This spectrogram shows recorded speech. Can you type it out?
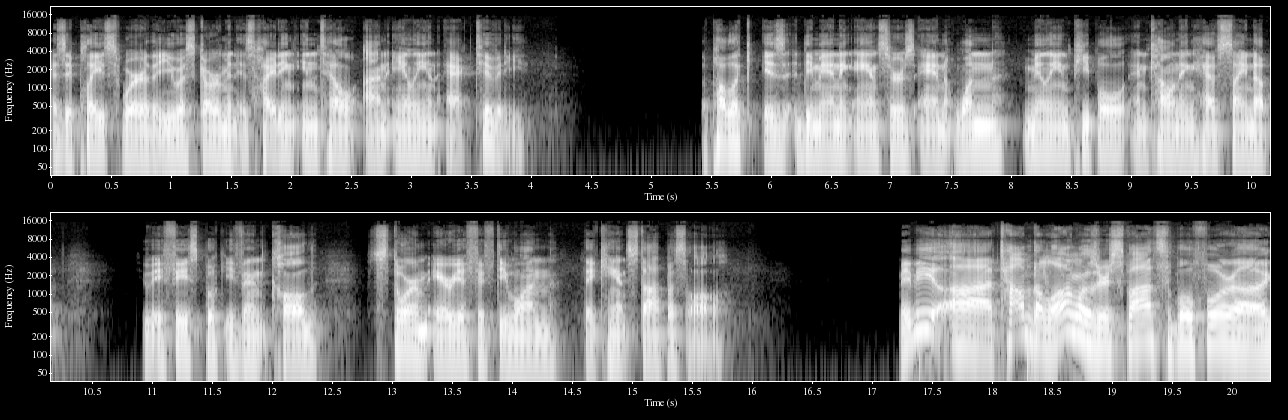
as a place where the US government is hiding intel on alien activity. The public is demanding answers, and 1 million people and counting have signed up to a Facebook event called Storm Area 51. They can't stop us all. Maybe uh, Tom DeLonge was responsible for uh,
